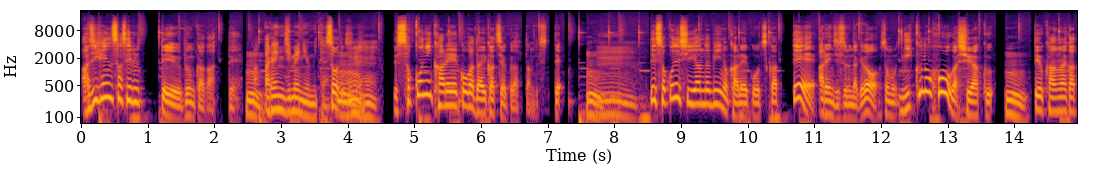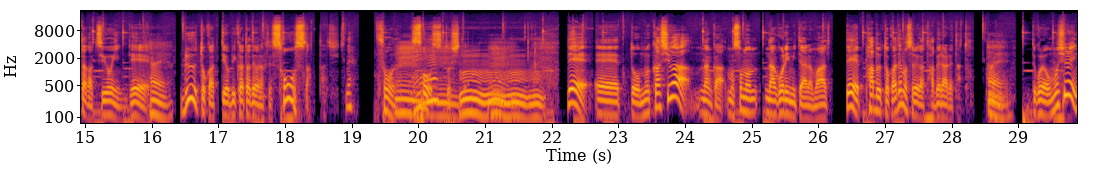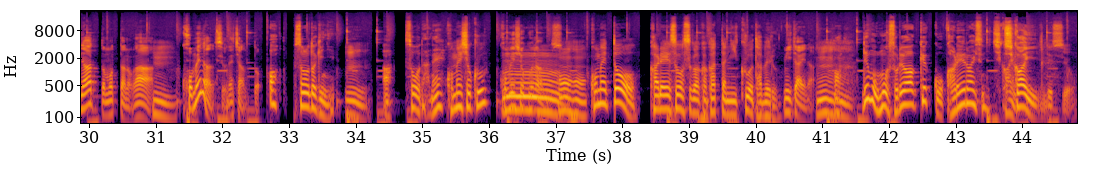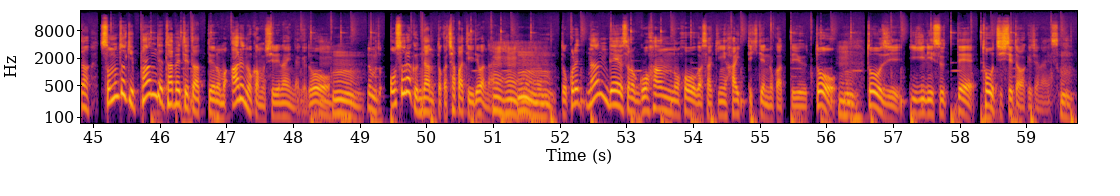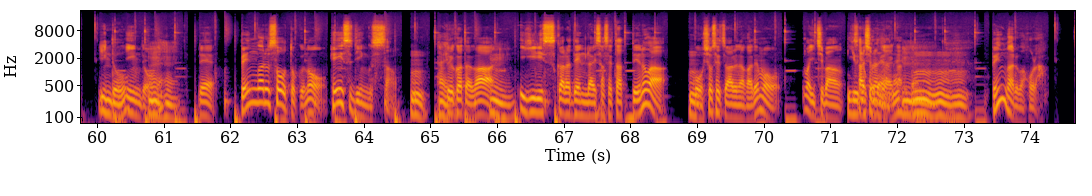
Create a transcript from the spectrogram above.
味変させるっていう文化があってうん。アレンジメニューみたいな。そうですね。ねでそこにカレー粉が大活躍だったんですって。ううんんでそこで C&B のカレー粉を使ってアレンジするんだけどその肉の方が主役っうん。ていう考え方が強いんではい。ルーとかって呼び方ではなくてソースだったんですね。そうだよね。うん。ソースとして。うんうんうんで、えーっと昔はなんかもうその名残みたいなのもあってパブとかでもそれが食べられたと。はい。でこれ面白いなと思ったのが、うん。米なんですよねちゃんと、あその時に。うん、あそうだね。米食？米食なんですほうほう米とカレーソースがかかった肉を食べる。みたいな。うんうん。あでももうそれは結構カレーライスに近い。近いんですよ。だからその時パンで食べてたっていうのもあるのかもしれないんだけど、うん。うんでもおそらくなんとかチャパティではない、うんうんうんうん。うんとこれなんでそのご飯の方が先に入ってきてんのかっていうと、うん。うん当時イギリスって統治してたわけじゃないですか、うん。インド？インドをね、でベンガル総督のヘイスディングスさんという方がうん。イギリスから伝来させたっていうのがうん。こう諸説ある中でもまあ一番有最初なんじゃないかみたいな、ベンガルはほら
